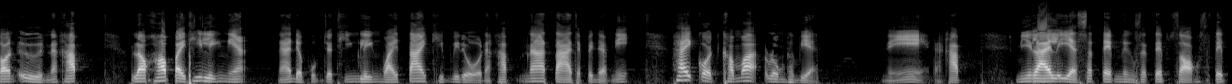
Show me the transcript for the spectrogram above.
ก่อนอื่นนะครับเราเข้าไปที่ลิงก์เนี้ยนะเดี๋ยวผมจะทิ้งลิงก์ไว้ใต้คลิปวิดีโอนะครับหน้าตาจะเป็นแบบนี้ ให้กดคำว่าลงทะเบียนนี่นะครับมีรายละเอียดสเต็ป1สเต็ป2สเต็ป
